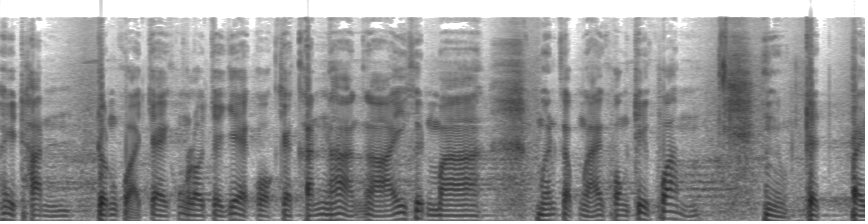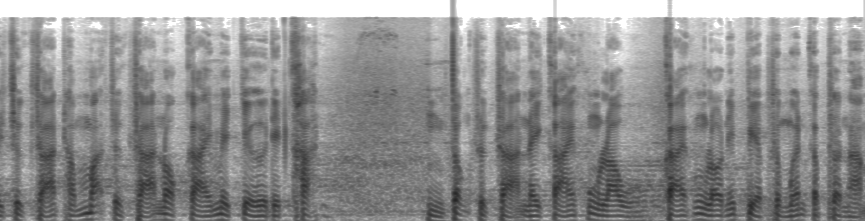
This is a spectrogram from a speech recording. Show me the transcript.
ให้ทัน จนกว่าใจของเราจะแยกออกจากขันห้าหงายขึ้นมา เหมือนกับหงายของที่คว่ำจะไปศึกษาธรรมะศึกษานอกกายไม่เจอเด็ดขาดต้องศึกษาในกายของเรา กายของเรานี่เปรียบเสมือนกับสนาม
